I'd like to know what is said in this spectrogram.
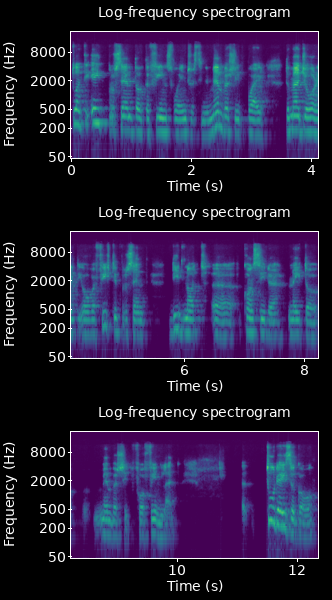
28% of the Finns were interested in membership, while the majority, over 50%, did not uh, consider NATO membership for Finland. Two days ago,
